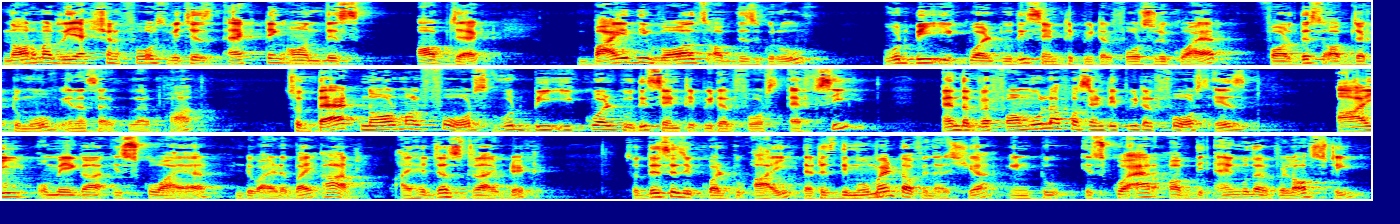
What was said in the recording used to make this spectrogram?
normal reaction force which is acting on this object by the walls of this groove would be equal to the centripetal force required for this object to move in a circular path. So that normal force would be equal to the centripetal force Fc and the formula for centripetal force is I omega square divided by R. I have just derived it. So this is equal to I that is the moment of inertia into square of the angular velocity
